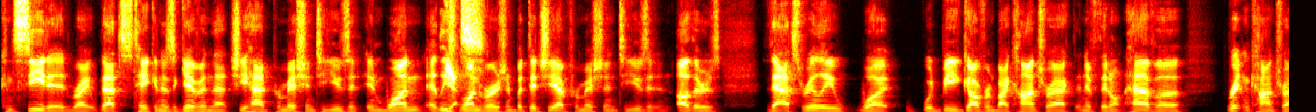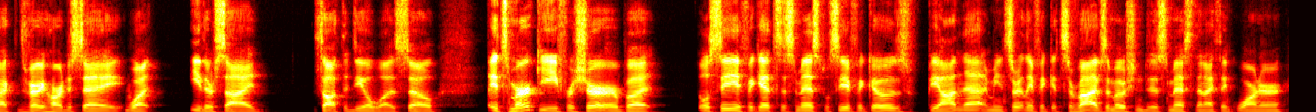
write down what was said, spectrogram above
conceded, right? That's taken as a given that she had permission to use it in one, at least Yes. one version, but did she have permission to use it in others? That's really what would be governed by contract. And if they don't have a written contract, it's very hard to say what either side thought the deal was. So it's murky for sure, but we'll see if it gets dismissed. We'll see if it goes beyond that. I mean, certainly if it gets, survives a motion to dismiss, then I think Warner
